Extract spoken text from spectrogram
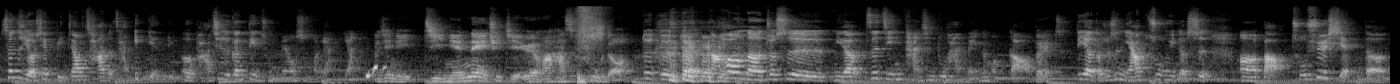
甚至有些比较差的才一点零二趴，其实跟定存没有什么两样。而且你几年内去解约的话，它是负的哦。对对对，然后呢，就是你的资金弹性度还没那么高。对，第二个就是你要注意的是，呃，保储蓄险的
